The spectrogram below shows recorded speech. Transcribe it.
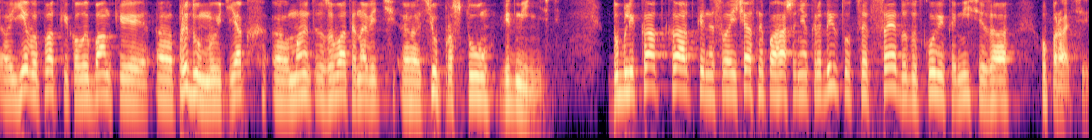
е, є випадки, коли банки е, придумують, як е, монетизувати навіть цю просту відмінність. Дублікат картки, несвоєчасне погашення кредиту це все додаткові комісії за операції.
